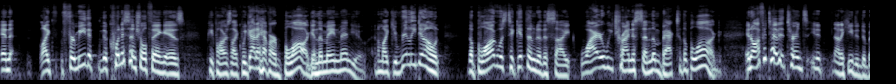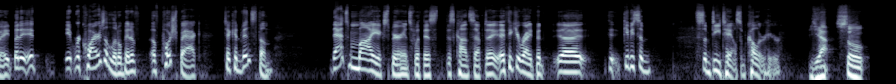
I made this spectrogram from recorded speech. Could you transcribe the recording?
And like for me, the, the quintessential thing is people are always like, we got to have our blog in the main menu. And I'm like, you really don't. The blog was to get them to the site. Why are we trying to send them back to the blog? And oftentimes it turns, you know, not a heated debate, but it, it requires a little bit of, of pushback to convince them. That's my experience with this this concept. I, I think you're right, but uh, give me some some detail, some color here. Yeah. So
